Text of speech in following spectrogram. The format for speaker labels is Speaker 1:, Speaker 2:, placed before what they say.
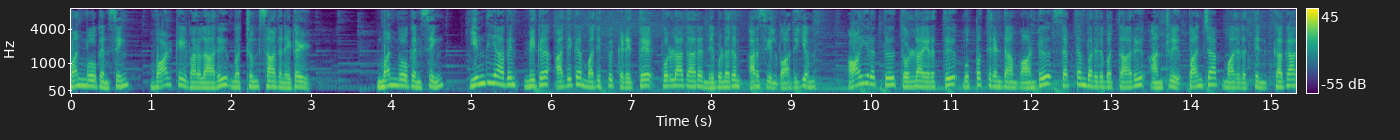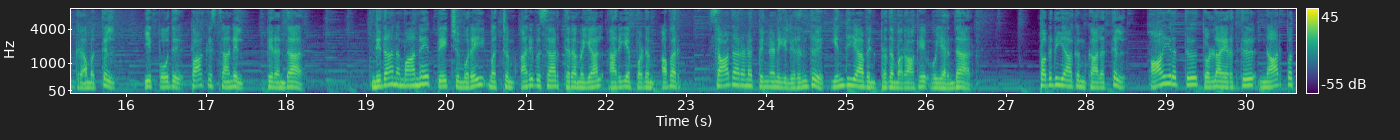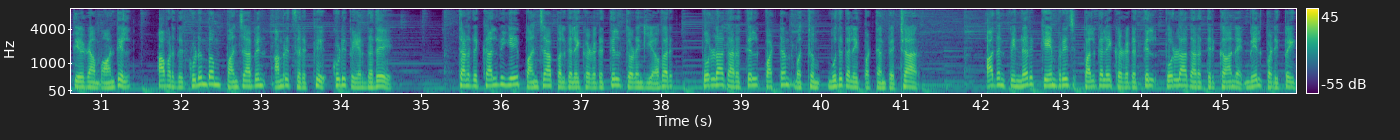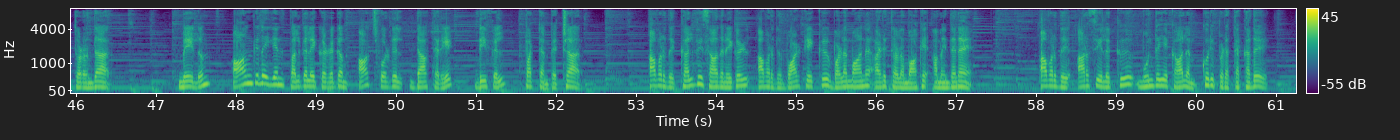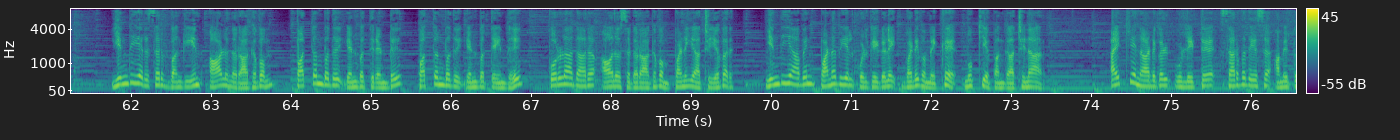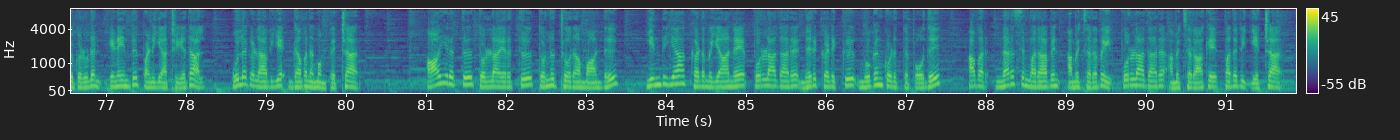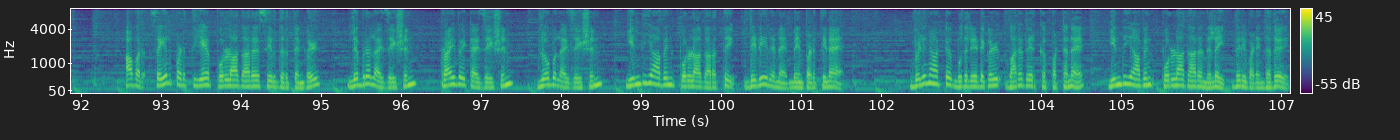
Speaker 1: மன்மோகன் சிங் வாழ்க்கை வரலாறு மற்றும் சாதனைகள். மன்மோகன் சிங் இந்தியாவின் மிக அதிக மதிப்பு கிடைத்த பொருளாதார நிபுணரும் அரசியல்வாதியும் ஆயிரத்து தொள்ளாயிரத்து முப்பத்தி இரண்டாம் ஆண்டு செப்டம்பர் இருபத்தாறு அன்று பஞ்சாப் மாநிலத்தின் ககா கிராமத்தில் இப்போது பாகிஸ்தானில் பிறந்தார். நிதானமான பேச்சு முறை மற்றும் அறிவுசார் திறமையால் அறியப்படும் அவர் சாதாரண பின்னணியிலிருந்து இந்தியாவின் பிரதமராக உயர்ந்தார். பகுதியாகும் காலத்தில் ஆயிரத்து தொள்ளாயிரத்து நாற்பத்தி ஏழாம் ஆண்டில் அவரது குடும்பம் பஞ்சாபின் அம்ரித்சருக்கு குடிபெயர்ந்தது. தனது கல்வியை பஞ்சாப் பல்கலைக்கழகத்தில் தொடங்கிய அவர் பொருளாதாரத்தில் பட்டம் மற்றும் முதுகலை பட்டம் பெற்றார். அதன் பின்னர் கேம்பிரிட்ஜ் பல்கலைக்கழகத்தில் பொருளாதாரத்திற்கான மேல் படிப்பை தொடர்ந்தார். மேலும் ஆங்கிலேயன் பல்கலைக்கழகம் ஆக்ஸ்போர்டில் டாக்டரேட் டிஃபில் பட்டம் பெற்றார். அவரது கல்வி சாதனைகள் அவரது வாழ்க்கைக்கு வளமான அடித்தளமாக அமைந்தன. அவரது அரசியலுக்கு முந்தைய காலம் குறிப்பிடத்தக்கது. இந்திய ரிசர்வ் வங்கியின் ஆளுநராகவும் பத்தொன்பது எண்பத்தி இரண்டு பத்தொன்பது எண்பத்தைந்து பொருளாதார ஆலோசகராகவும் பணியாற்றியவர் இந்தியாவின் பணவியல் கொள்கைகளை வடிவமைக்க முக்கிய பங்காற்றினார். ஐக்கிய நாடுகள் உள்ளிட்ட சர்வதேச அமைப்புகளுடன் இணைந்து பணியாற்றியதால் உலகளாவிய கவனமும் பெற்றார். ஆயிரத்து தொள்ளாயிரத்து தொன்னூற்றோராம் ஆண்டு இந்தியா கடுமையான பொருளாதார நெருக்கடிக்கு முகங்கொடுத்த போது அவர் நரசிம்மராவின் அமைச்சரவை பொருளாதார அமைச்சராக பதவி ஏற்றார். அவர் செயல்படுத்திய பொருளாதார சீர்திருத்தங்கள் லிபரலைசேஷன் பிரைவேட்டைசேஷன் குளோபலைசேஷன் இந்தியாவின் பொருளாதாரத்தை திடீரென மேம்படுத்தின. வெளிநாட்டு முதலீடுகள் வரவேற்கப்பட்டன. இந்தியாவின் பொருளாதார நிலை விரிவடைந்தது.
